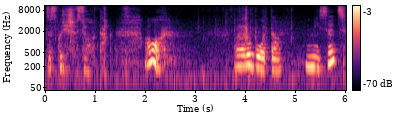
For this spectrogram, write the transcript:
Це скоріше всього так. О, е, робота місяць.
